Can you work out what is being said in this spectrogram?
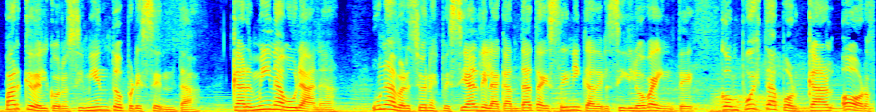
Parque del Conocimiento presenta Carmina Burana, una versión especial de la cantata escénica del siglo XX, compuesta por Karl Orff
